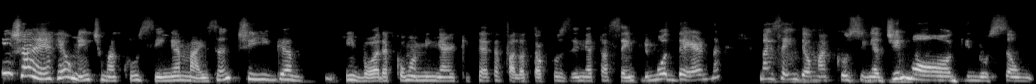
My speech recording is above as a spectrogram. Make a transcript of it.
E já é realmente uma cozinha mais antiga, embora, como a minha arquiteta fala, tua cozinha está sempre moderna, mas ainda é uma cozinha de mogno, são,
